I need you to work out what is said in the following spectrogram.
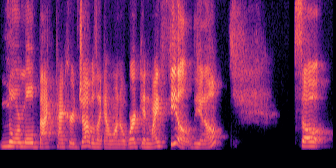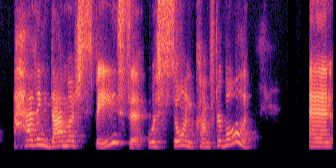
normal backpacker job. I was like, I want to work in my field, you know? So having that much space was so uncomfortable and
